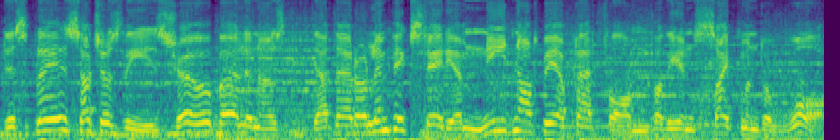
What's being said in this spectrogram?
displays such as these show Berliners that their Olympic Stadium need not be a platform for the incitement of war.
